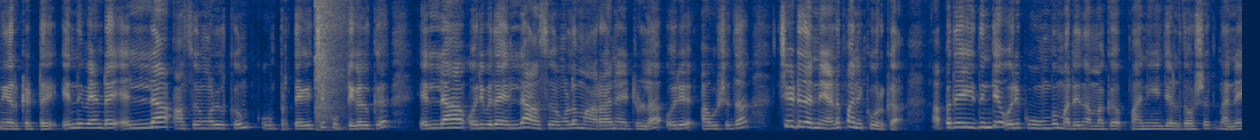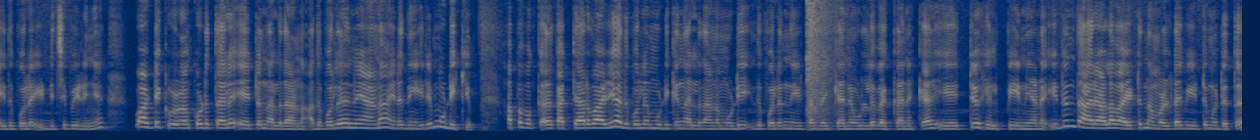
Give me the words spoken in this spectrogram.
നീർക്കെട്ട് എന്നിവേണ്ട എല്ലാ അസുഖങ്ങൾക്കും പ്രത്യേകിച്ച് കുട്ടികൾക്ക് എല്ലാ ഒരുവിധ എല്ലാ അസുഖങ്ങളും മാറാനായിട്ടുള്ള ഒരു ഔഷധ ചെടി തന്നെയാണ് പനിക്കൂർക്ക. അപ്പോൾ ഇതിന്റെ ഒരു കൂമ്പ് മതി നമുക്ക്. പനിയും ജലദോഷം തന്നെ ഇതുപോലെ ഇടിച്ച് പിഴിഞ്ഞ് വാട്ടി കൊടുത്താൽ ഏറ്റവും നല്ലതാണ്. അതുപോലെ തന്നെയാണ് അതിന്റെ നീര് മുടിക്കും. അപ്പോൾ കറ്റാർ കറ്റാർവാഴി അതുപോലെ മുടിക്ക്. നല്ലതാണ്. മുടി ഇതുപോലെ നീട്ടം വെക്കാനും ഉള്ളിൽ വെക്കാനൊക്കെ ഏറ്റവും ഹെൽപ്പ് ചെയ്യുന്നതാണ്. ഇതും ധാരാളമായിട്ട് നമ്മളുടെ വീട്ടുമുറ്റത്ത്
